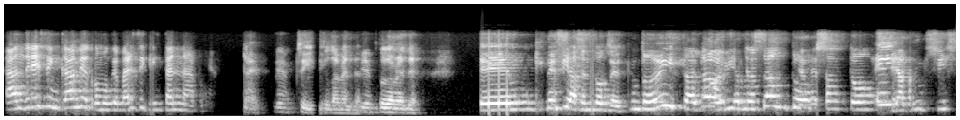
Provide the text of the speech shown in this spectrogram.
Andrés, en cambio, como que parece que está en Narnia. Bien. Sí, totalmente. Bien. totalmente. Eh, ¿qué decías entonces, punto de vista, acá, Viernes Santo, Viernes Santo, Eh, Via Crucis.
